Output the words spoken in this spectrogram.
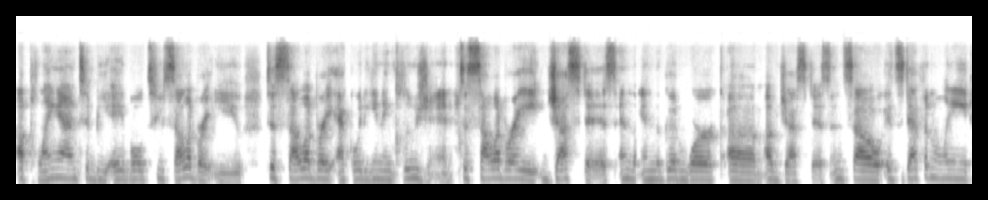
a plan to be able to celebrate you, to celebrate equity and inclusion, to celebrate justice and, and the good work um, of justice. And so it's definitely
